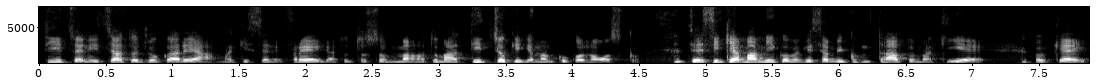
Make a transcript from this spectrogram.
Tizio ha iniziato a giocare a, ma chi se ne frega, tutto sommato, ma Tizio chi che manco conosco, cioè si chiama amico perché siamo in contatto, ma chi è? Ok?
